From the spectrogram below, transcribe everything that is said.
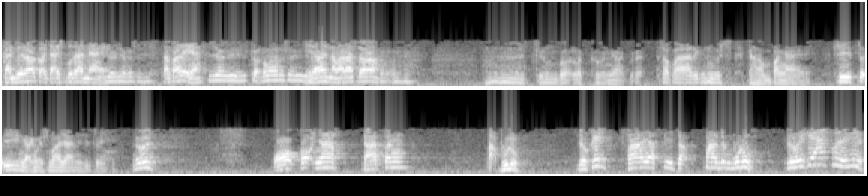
Kan biro kok cak ispuran ae. Iya, iya. Tak balik ya. Iya, iya, gak nawaras saya. Iya, nawaraso. Aduh, mbok legone aku rek. Ku wis gampang ae. Situ iki gak wis mayane situ iki. Nun, Pokoknya datang tak bunuh. lho Kin, Saya tidak pandang bunuh. lho iki aku lho iki lho.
